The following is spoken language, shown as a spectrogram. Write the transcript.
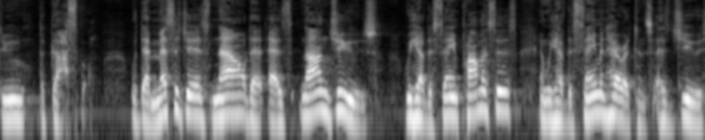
through the gospel. What that message is now that as non Jews, we have the same promises and we have the same inheritance as Jews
